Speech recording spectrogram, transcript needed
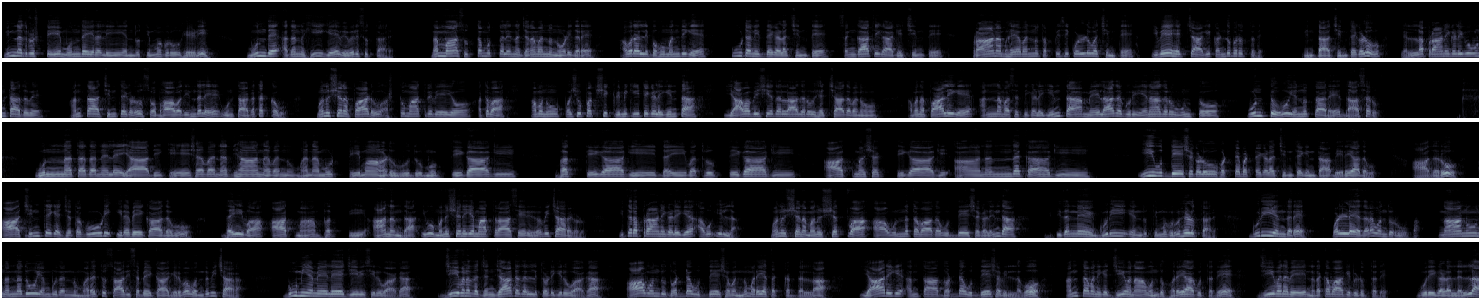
ನಿನ್ನ ದೃಷ್ಟಿ ಮುಂದೆ ಇರಲಿ ಎಂದು ತಿಮ್ಮಗುರು ಹೇಳಿ, ಮುಂದೆ ಅದನ್ನು ಹೀಗೆ ವಿವರಿಸುತ್ತಾರೆ. ನಮ್ಮ ಸುತ್ತಮುತ್ತಲಿನ ಜನವನ್ನು ನೋಡಿದರೆ ಅವರಲ್ಲಿ ಬಹುಮಂದಿಗೆ ಊಟ ನಿದ್ದೆಗಳ ಚಿಂತೆ, ಸಂಗಾತಿಗಾಗಿ ಚಿಂತೆ ಪ್ರಾಣ ಭಯವನ್ನು ತಪ್ಪಿಸಿಕೊಳ್ಳುವ ಚಿಂತೆ ಇವೇ ಹೆಚ್ಚಾಗಿ ಕಂಡುಬರುತ್ತದೆ. ಇಂಥ ಚಿಂತೆಗಳು ಎಲ್ಲ ಪ್ರಾಣಿಗಳಿಗೂ ಉಂಟಾದುವೆ. ಅಂಥ ಚಿಂತೆಗಳು ಸ್ವಭಾವದಿಂದಲೇ ಉಂಟಾಗತಕ್ಕವು. ಮನುಷ್ಯನ ಪಾಡು ಅಷ್ಟು ಮಾತ್ರವೇಯೋ ಅಥವಾ ಅವನು ಪಶುಪಕ್ಷಿ ಕ್ರಿಮಿಕೀಟಗಳಿಗಿಂತ ಯಾವ ವಿಷಯದಲ್ಲಾದರೂ ಹೆಚ್ಚಾದವನೋ? ಅವನ ಪಾಲಿಗೆ ಅನ್ನ ವಸತಿಗಳಿಗಿಂತ ಮೇಲಾದ ಗುರಿ ಏನಾದರೂ ಉಂಟೋ, ಉಂಟು ಎನ್ನುತ್ತಾರೆ ದಾಸರು. ಉನ್ನತದ ನೆಲೆಯಾದಿ ಕೇಶವನ ಧ್ಯಾನವನ್ನು ಮನಮುಟ್ಟಿ ಮಾಡುವುದು ಮುಕ್ತಿಗಾಗಿ, ಭಕ್ತಿಗಾಗಿ, ದೈವ ತೃಪ್ತಿಗಾಗಿ, ಆತ್ಮಶಕ್ತಿಗಾಗಿ, ಆನಂದಕ್ಕಾಗಿ. ಈ ಉದ್ದೇಶಗಳು ಹೊಟ್ಟೆ ಬಟ್ಟೆಗಳ ಚಿಂತೆಗಿಂತ ಬೇರೆಯಾದವು. ಆದರೂ ಆ ಚಿಂತೆಗೆ ಜೊತೆಗೂಡಿ ಇರಬೇಕಾದವು. ದೈವ, ಆತ್ಮ, ಭಕ್ತಿ, ಆನಂದ ಇವು ಮನುಷ್ಯನಿಗೆ ಮಾತ್ರ ಸೇರಿರುವ ವಿಚಾರಗಳು. ಇತರ ಪ್ರಾಣಿಗಳಿಗೆ ಅವು ಇಲ್ಲ. ಮನುಷ್ಯನ ಮನುಷ್ಯತ್ವ ಆ ಉನ್ನತವಾದ ಉದ್ದೇಶಗಳಿಂದ ಇದನ್ನೇ ಗುರಿ ಎಂದು ತಿಮ್ಮಗುರು ಹೇಳುತ್ತಾರೆ. ಗುರಿ ಎಂದರೆ ಒಳ್ಳೆಯದರ ಒಂದು ರೂಪ. ನಾನು ನನ್ನದು ಎಂಬುದನ್ನು ಮರೆತು ಸಾಧಿಸಬೇಕಾಗಿರುವ ಒಂದು ವಿಚಾರ. ಭೂಮಿಯ ಮೇಲೆ ಜೀವಿಸಿರುವಾಗ ಜೀವನದ ಜಂಜಾಟದಲ್ಲಿ ತೊಡಗಿರುವಾಗ ಆ ಒಂದು ದೊಡ್ಡ ಉದ್ದೇಶವನ್ನು ಮರೆಯತಕ್ಕದ್ದಲ್ಲ. ಯಾರಿಗೆ ಅಂಥ ದೊಡ್ಡ ಉದ್ದೇಶವಿಲ್ಲವೋ ಅಂಥವನಿಗೆ ಜೀವನ ಒಂದು ಹೊರೆಯಾಗುತ್ತದೆ, ಜೀವನವೇ ನರಕವಾಗಿ ಬಿಡುತ್ತದೆ. ಗುರಿಗಳಲ್ಲೆಲ್ಲ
